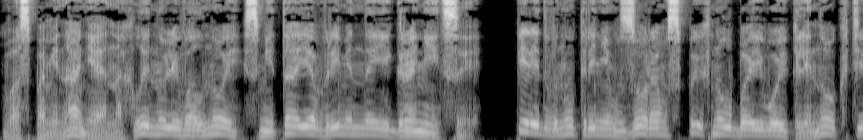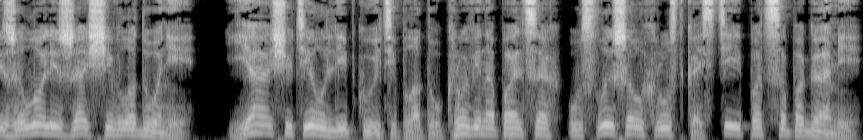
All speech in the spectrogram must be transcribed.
Воспоминания нахлынули волной, сметая временные границы. Перед внутренним взором вспыхнул боевой клинок, тяжело лежащий в ладони. Я ощутил липкую теплоту крови на пальцах, услышал хруст костей под сапогами.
